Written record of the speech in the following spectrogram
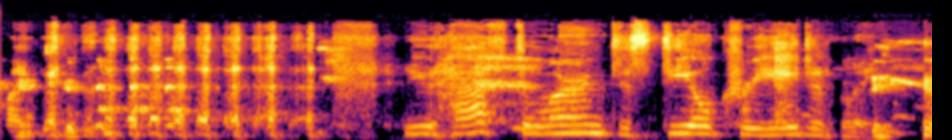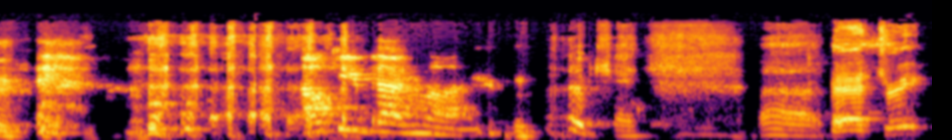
you have to learn to steal creatively. I'll keep that in mind. Okay. Uh, Patrick?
